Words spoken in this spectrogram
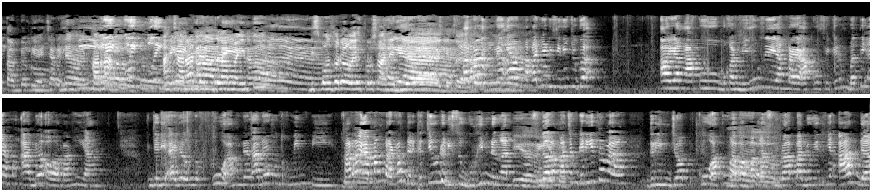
tampil di acara benar. ini Karena Link, link, link. acara dan Link, drama link, itu ah. disponsori oleh perusahaannya Iya, dia iya, gitu ya. karena ah, makanya di sini juga ah, yang aku bukan bingung sih yang kayak aku pikirin berarti emang ada orang yang jadi idol untuk uang dan ada yang untuk mimpi karena emang mereka dari kecil udah disuguhin dengan Iya, segala gitu. macam jadi itu memang dream jobku aku nggak apa-apa Heeh. seberapa duitnya ada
